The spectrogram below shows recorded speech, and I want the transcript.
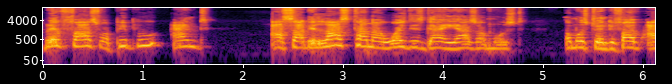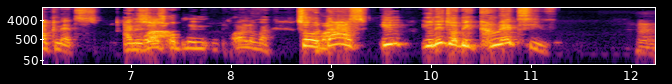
breakfast for people. And as at the last time I watched this guy, he has almost almost 25 outlets. And it's just opening all over. So Wow. that's you you need to be creative. Hmm.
